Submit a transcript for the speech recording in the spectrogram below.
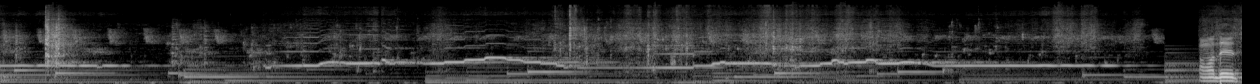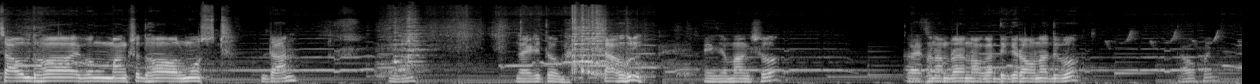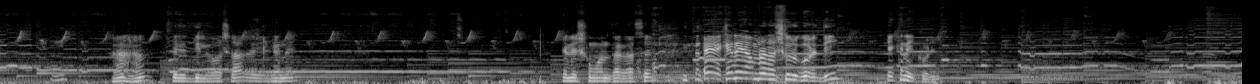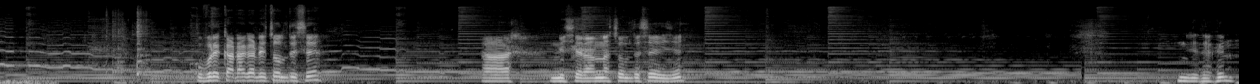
আমাদের চাউল ধোয়া এবং মাংস ধোয়া অলমোস্ট ডান এটি তো চাউল এই যে মাংস। তো এখন আমরা নগার দিকে রওনা দেব। তাও ভাই হ্যাঁ হ্যাঁ এই দিল বাসা এখানে। এখানে সমান জায়গা আছে। এই, এখানেই আমরা শুরু করে দিই। এখানেই করি। উপরে কাটাকাটি চলতেছে। আর নিচে রান্না চলতেছে, এই যে। দেখেন।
